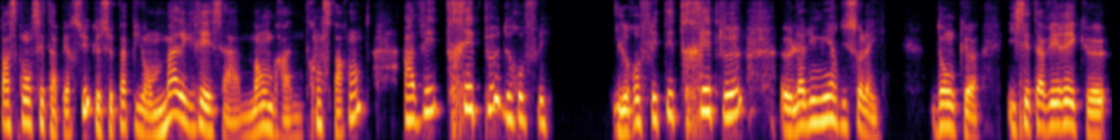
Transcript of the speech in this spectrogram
parce qu'on s'est aperçu que ce papillon, malgré sa membrane transparente, avait très peu de reflets. Il reflétait très peu euh, la lumière du soleil. Donc, euh, il s'est avéré que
